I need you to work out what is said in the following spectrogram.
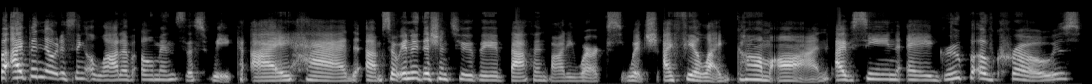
but I've been noticing a lot of omens this week. I had um, so in addition to the Bath and Body Works, which I feel like, come on, I've seen a group of crows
